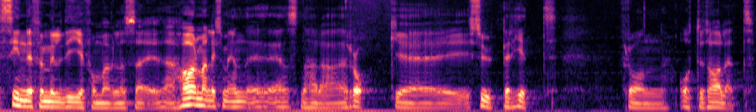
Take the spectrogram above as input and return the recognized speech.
Sinne för melodier får man väl säga Hör man liksom en, en sån här rock eh, superhit Från 80-talet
